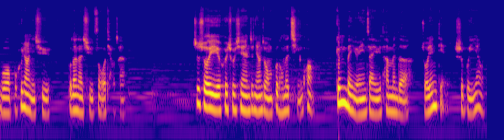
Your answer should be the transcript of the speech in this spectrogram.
我不会让你去不断的去自我挑战。之所以会出现这两种不同的情况，根本原因在于他们的着眼点是不一样的。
